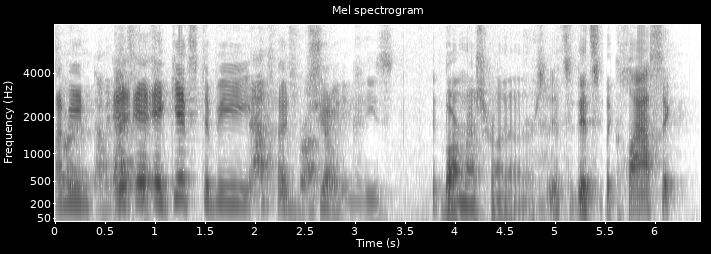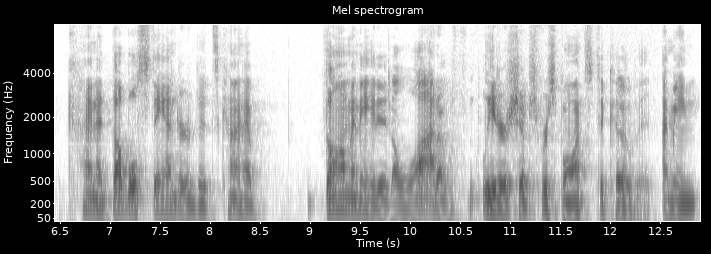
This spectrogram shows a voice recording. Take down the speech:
I mean, I mean, it, it, gets to be That's a joke. these bar and restaurant owners. It's it's the classic kind of double standard that's kind of dominated a lot of leadership's response to COVID. I mean,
